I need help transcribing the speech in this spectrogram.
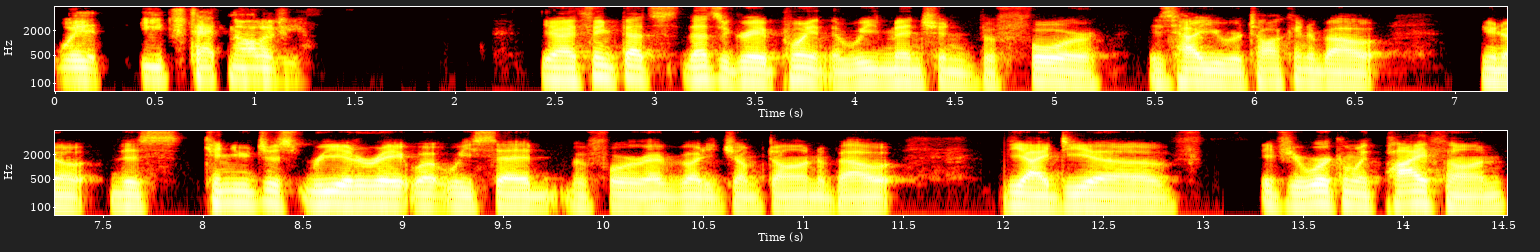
with each technology. Yeah, I think that's that's a great point that we mentioned before is how you were talking about, you know, this can you just reiterate what we said before everybody jumped on about the idea of if you're working with Python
